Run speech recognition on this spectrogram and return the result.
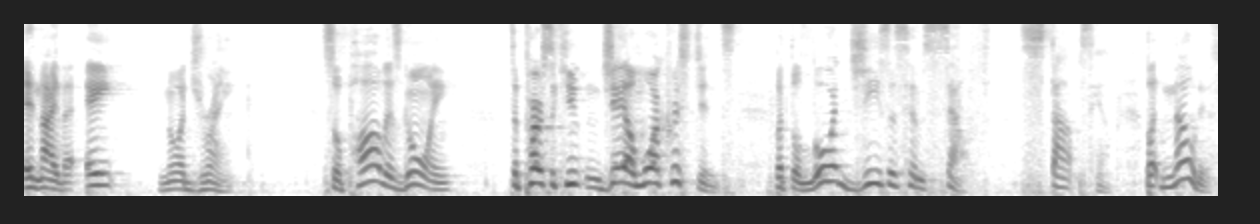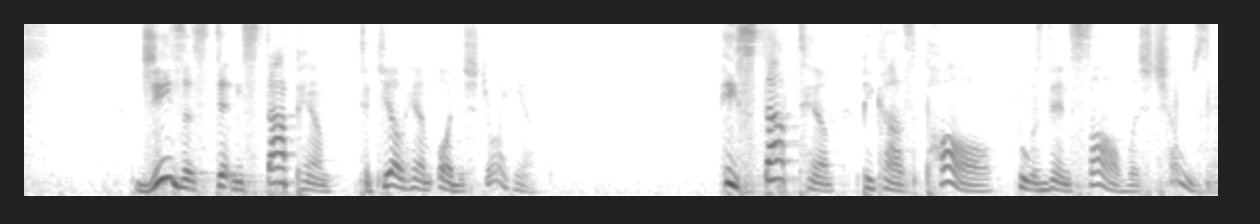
and neither ate nor drank. So Paul is going to persecute and jail more Christians but the Lord Jesus himself stops him. But notice, Jesus didn't stop him to kill him or destroy him. He stopped him because Paul, who was then Saul, was chosen.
